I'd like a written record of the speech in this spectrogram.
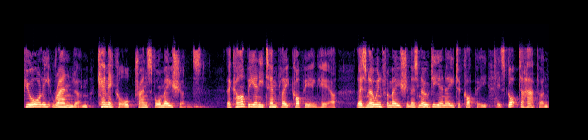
purely random chemical transformations. There can't be any template copying here. There's no information, there's no DNA to copy. It's got to happen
